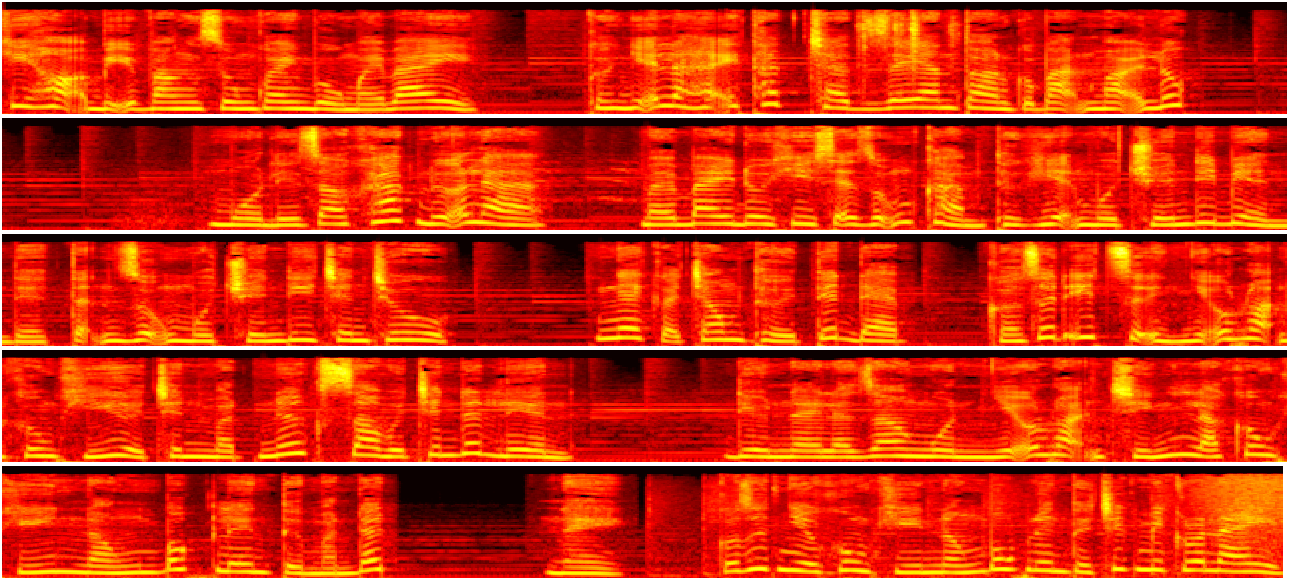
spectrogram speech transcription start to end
khi họ bị văng xung quanh buồng máy bay. Có nghĩa là hãy thắt chặt dây an toàn của bạn mọi lúc. Một lý do khác nữa là máy bay đôi khi sẽ dũng cảm thực hiện một chuyến đi biển để tận dụng một chuyến đi chân chu. Ngay cả trong thời tiết đẹp, có rất ít sự nhiễu loạn không khí ở trên mặt nước so với trên đất liền. Điều này là do nguồn nhiễu loạn chính là không khí nóng bốc lên từ mặt đất. Này, có rất nhiều không khí nóng bốc lên từ chiếc micro này.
